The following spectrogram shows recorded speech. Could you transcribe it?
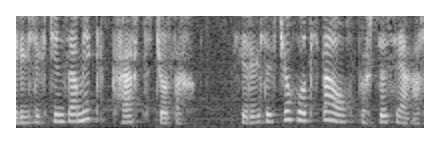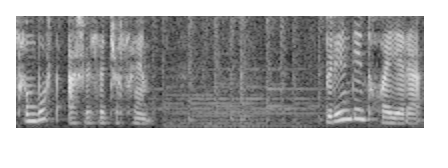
хэрэглэгчийн замыг карттжуулах, хэрэглэгчийн худалдаа авах процессын алхам бүрт ашиглаж болох юм. Брендийн тухай яриа.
